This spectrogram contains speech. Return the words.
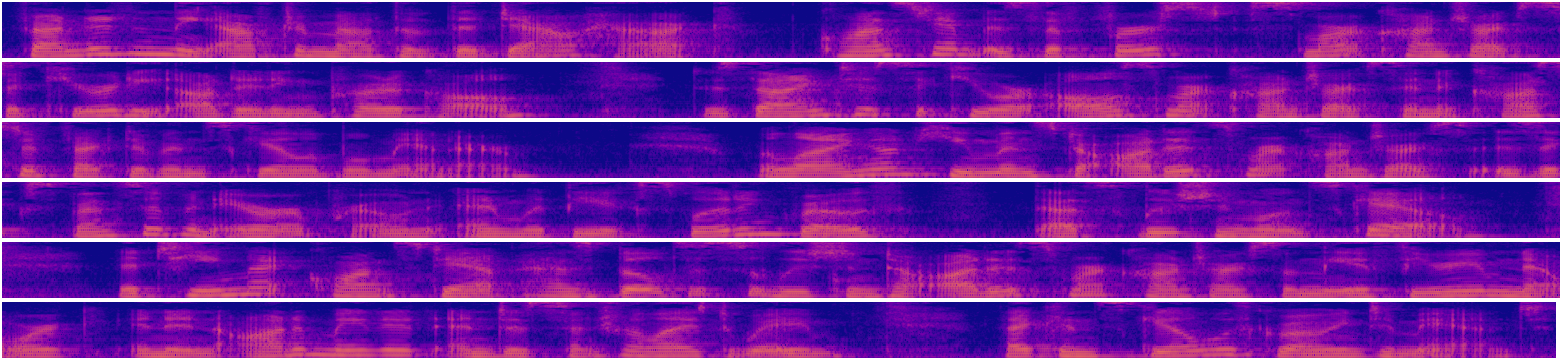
Founded in the aftermath of the DAO hack, Quantstamp is the first smart contract security auditing protocol designed to secure all smart contracts in a cost effective and scalable manner. Relying on humans to audit smart contracts is expensive and error prone, and with the exploding growth, that solution won't scale. The team at Quantstamp has built a solution to audit smart contracts on the Ethereum network in an automated and decentralized way that can scale with growing demand.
